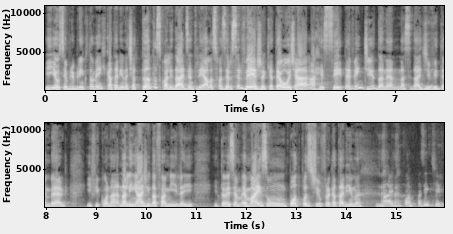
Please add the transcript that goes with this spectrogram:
E eu sempre brinco também que Catarina tinha tantas qualidades, entre elas fazer cerveja, que até hoje a, a receita é vendida, né, na cidade Sim. de Wittenberg e ficou na, na linhagem da família aí. Então esse é, é mais um ponto positivo para Catarina. Mais um ponto positivo.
